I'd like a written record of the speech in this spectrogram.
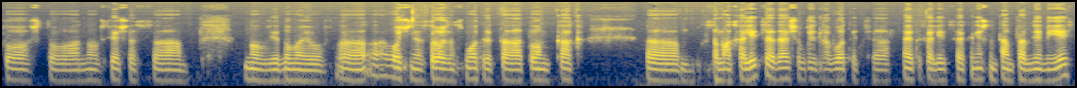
то, что ну, все сейчас, э, ну, я думаю, э, очень осторожно смотрят о том, как э, сама коалиция дальше будет работать. Э, эта коалиция, конечно, там проблемы есть,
